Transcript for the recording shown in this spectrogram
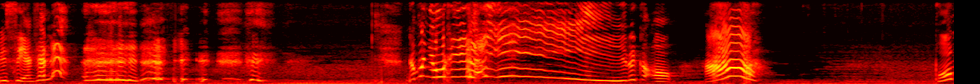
มีเสียงแค่นี้ย เดี๋ยวมันอยู่ที่ไหนแล้วก็ออกอ่า ผม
